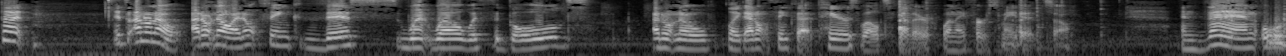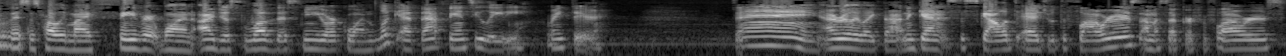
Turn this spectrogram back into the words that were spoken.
But it's, I don't know. I don't know. I don't think this went well with the gold. I don't know. Like, I don't think that pairs well together when they first made it. So and then, oh, this is probably my favorite one. I just love this New York one. Look at that fancy lady right there. Dang, I really like that. And again, it's the scalloped edge with the flowers. I'm a sucker for flowers.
